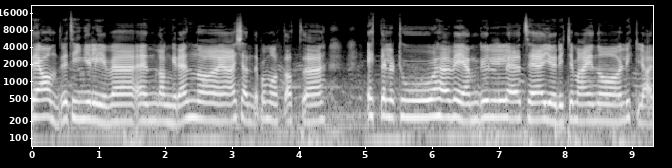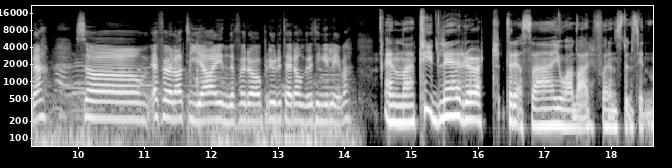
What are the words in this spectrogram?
det er andre ting i livet enn langrenn, og jeg kjenner på en måte at uh, ett eller to VM-gull til gjør ikke meg noe lykkeligere. Så um, jeg føler at tida er inne for å prioritere andre ting i livet. En tydelig rørt Therese Johaug der for en stund siden.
